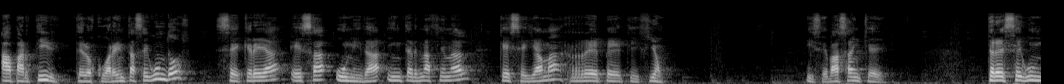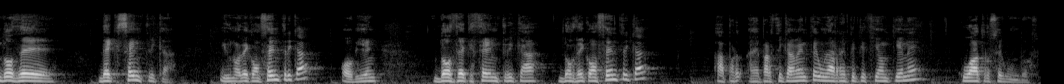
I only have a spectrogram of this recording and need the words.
A partir de los 40 segundos se crea esa unidad internacional que se llama repetición. Y se basa en que 3 segundos de, excéntrica y uno de concéntrica, o bien 2 de excéntrica, 2 de concéntrica, eh, prácticamente una repetición tiene 4 segundos.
